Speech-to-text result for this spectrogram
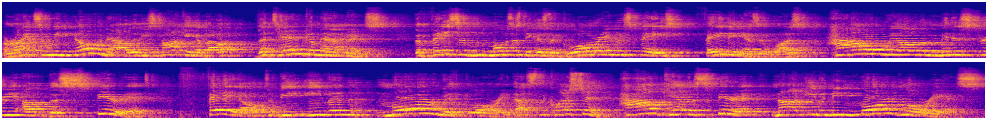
All right, so we know now that he's talking about the Ten Commandments. The face of Moses, because the glory of his face, fading as it was, how will the ministry of the Spirit fail to be even more with glory? That's the question. How can the Spirit not even be more glorious?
